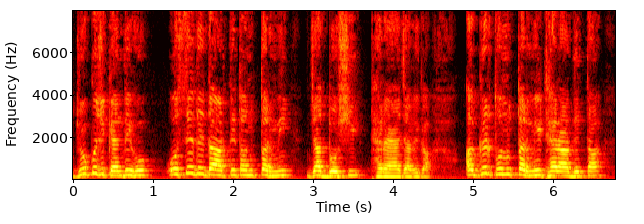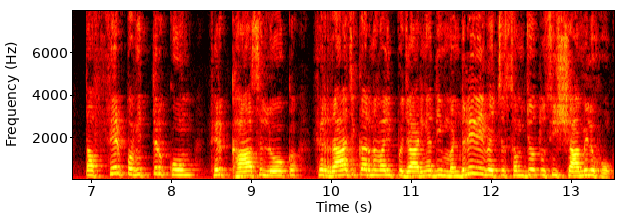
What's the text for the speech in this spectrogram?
ਜੋ ਕੁਝ ਕਹਿੰਦੇ ਹੋ, ਉਸੇ ਦੇ ਆਧਾਰ ਤੇ ਤੁਹਾਨੂੰ ਧਰਮੀ ਜਾਂ ਦੋਸ਼ੀ ਠਹਿਰਾਇਆ ਜਾਵੇਗਾ। ਅਗਰ ਤੁਹਾਨੂੰ ਧਰਮੀ ਠਹਿਰਾ ਦਿੱਤਾ, ਤਾਂ ਫਿਰ ਪਵਿੱਤਰ ਕੌਮ, ਫਿਰ ਖਾਸ ਲੋਕ, ਫਿਰ ਰਾਜ ਕਰਨ ਵਾਲੀ ਪੁਜਾਰੀਆਂ ਦੀ ਮੰਡਲੀ ਦੇ ਵਿੱਚ ਸਮਝੋ ਤੁਸੀਂ ਸ਼ਾਮਿਲ ਹੋ।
